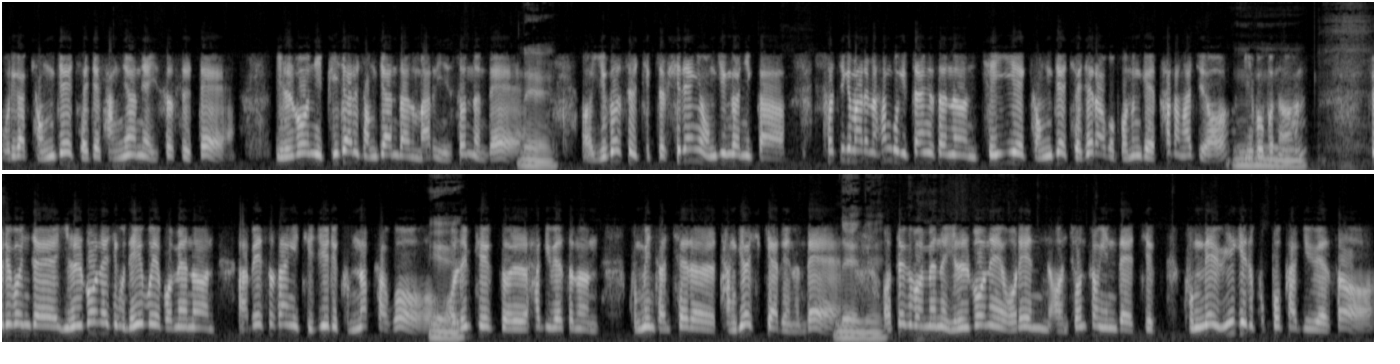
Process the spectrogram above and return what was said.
우리가 경제 제재 작년에 있었을 때 일본이 비자를 정지한다는 말은 있었는데 네. 어, 이것을 직접 실행에 옮긴 거니까 솔직히 말하면 한국 입장에서는 제2의 경제 제재라고 보는 게 타당하죠. 이 음. 부분은. 그리고 이제 일본의 지금 내부에 보면은 아베 수상이 지지율이 급락하고 예. 올림픽을 하기 위해서는 국민 전체를 단결시켜야 되는데 네네. 어떻게 보면은 일본의 오랜 어, 전통인데 즉 국내 위기를 극복하기 위해서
